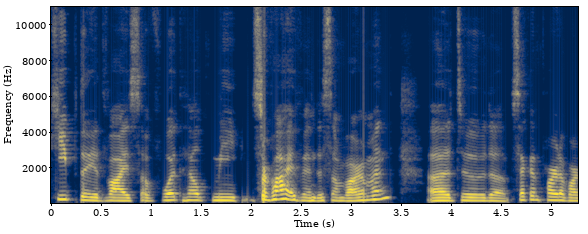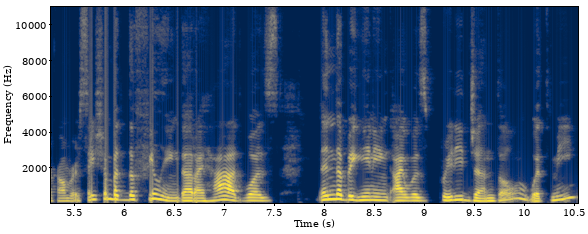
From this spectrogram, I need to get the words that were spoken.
keep the advice of what helped me survive in this environment uh, to the second part of our conversation. But the feeling that I had was in the beginning, I was pretty gentle with me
